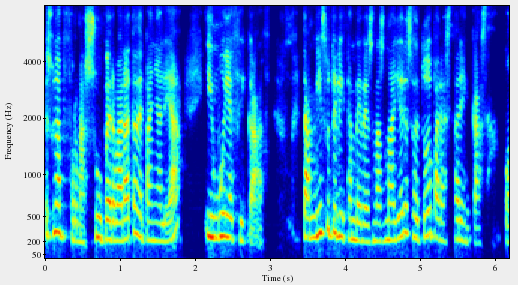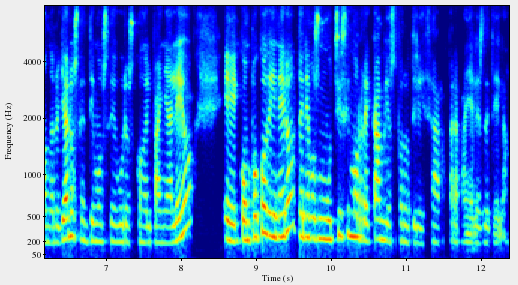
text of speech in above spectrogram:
Es una forma súper barata de pañalear y muy eficaz. También se utilizan bebés más mayores, sobre todo para estar en casa. Cuando ya nos sentimos seguros con el pañaleo, eh, con poco dinero tenemos muchísimos recambios para utilizar para pañales de tela.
